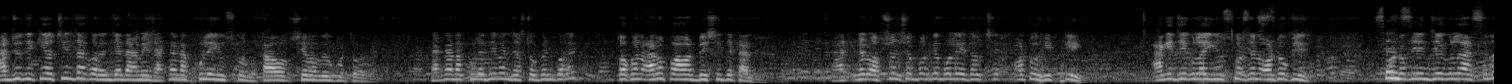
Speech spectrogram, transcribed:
আর যদি কেউ চিন্তা করেন যে, না, আমি ঢাকনাটা খুলে ইউজ করব তাও সেভাবেও করতে পারবেন। ঢাকনাটা খুলে দিবেন জাস্ট ওপেন করে, তখন আরও পাওয়ার বেশিতে টানবে। আর এটার অপশন সম্পর্কে বলে এটা হচ্ছে অটো হিট ক্লিন আগে যেগুলো ইউজ করছেন অটো ক্লিন অটো ক্লিন যেগুলো আসছিল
